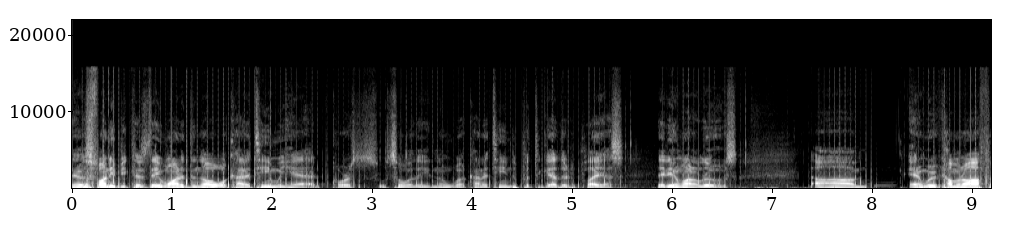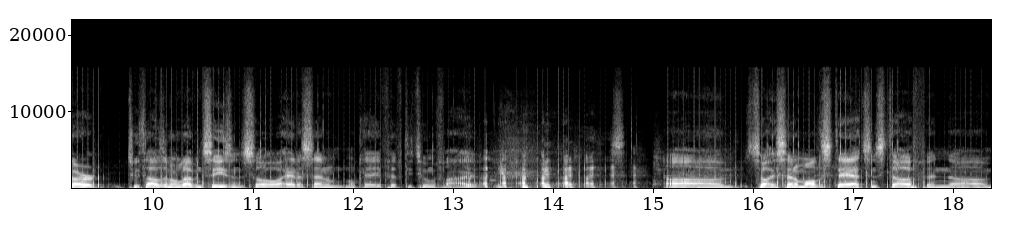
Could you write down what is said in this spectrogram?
it was funny because they wanted to know what kind of team we had, of course, so they knew what kind of team to put together to play us. They didn't want to lose. Um, and we were coming off our 2011 season, so I had to send them, okay, 52 and 5. um, so I sent them all the stats and stuff. And um,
